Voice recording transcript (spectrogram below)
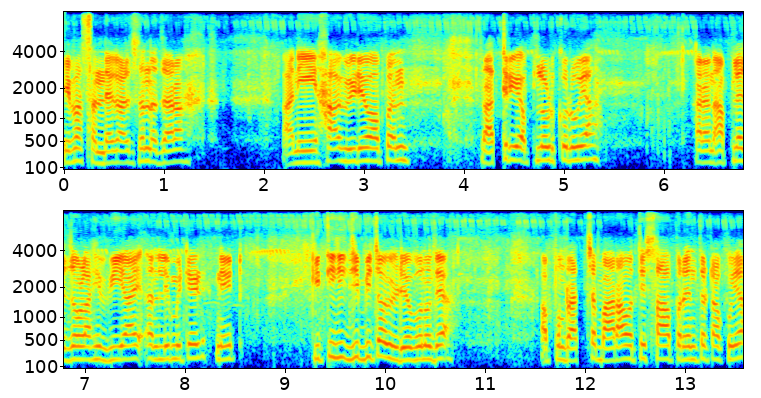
हे पहा संध्याकाळचा नजारा. आणि हा व्हिडिओ आपण रात्री अपलोड करूया. कारण आपल्याजवळ आहे व्ही आय अनलिमिटेड नेट कितीही जी बीचा व्हिडिओ बनवू द्या आपण रातच्या बारा ते सहापर्यंत टाकूया.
